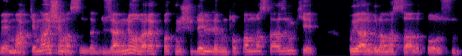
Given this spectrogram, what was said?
ve mahkeme aşamasında düzenli olarak bakın şu delillerin toplanması lazım ki bu yargılama sağlıklı olsun.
